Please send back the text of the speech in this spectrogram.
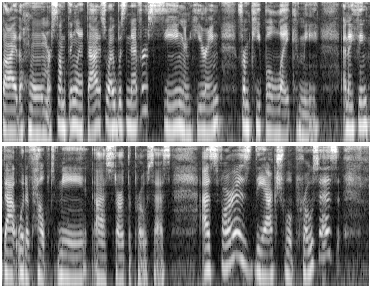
buy the home or something like that. So I was never seeing and hearing from people like me. And I think that would have helped me uh, start the process. As far as the actual process,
